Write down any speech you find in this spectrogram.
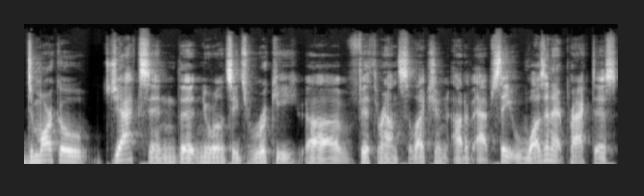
D'Marco Jackson, the New Orleans Saints rookie, uh, fifth round selection out of App State, wasn't at practice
